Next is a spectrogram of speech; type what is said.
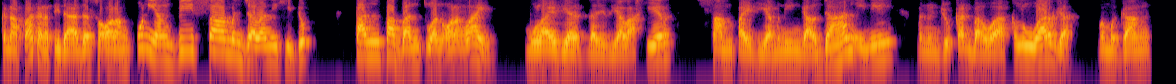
Kenapa? Karena tidak ada seorang pun yang bisa menjalani hidup tanpa bantuan orang lain. Mulai dia dari dia lahir sampai dia meninggal. Dan ini menunjukkan bahwa keluarga memegang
